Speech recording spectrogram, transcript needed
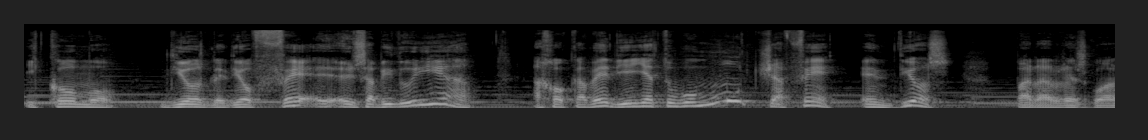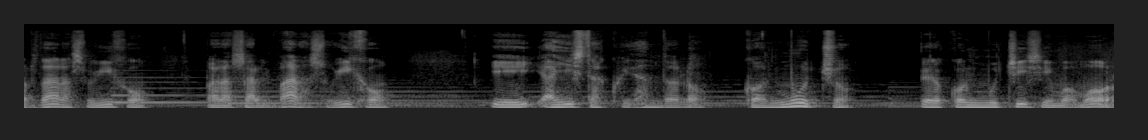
y cómo Dios le dio fe, eh, sabiduría a Jocabed y ella tuvo mucha fe en Dios para resguardar a su hijo, para salvar a su hijo. Y ahí está cuidándolo con mucho, pero con muchísimo amor.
